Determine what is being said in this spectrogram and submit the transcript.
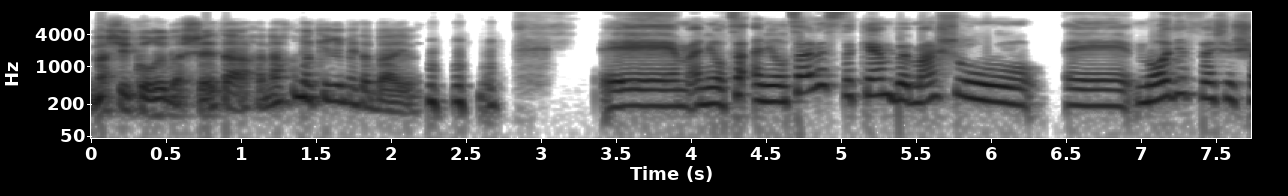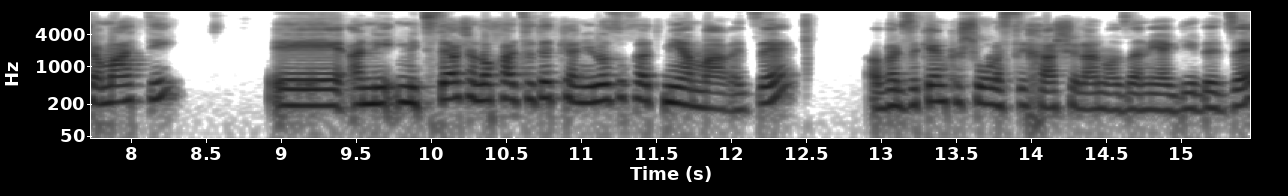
מה שקורה בשטח, אנחנו מכירים את הבעיות. אמ, אני רוצה, אני רוצה לסכם במשהו אה, מאוד יפה ששמעתי, אה, אני מצטערת שאני לא יכולה לצטט כי אני לא זוכרת מי אמר את זה, אבל זה כן קשור לשיחה שלנו אז אני אגיד את זה,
